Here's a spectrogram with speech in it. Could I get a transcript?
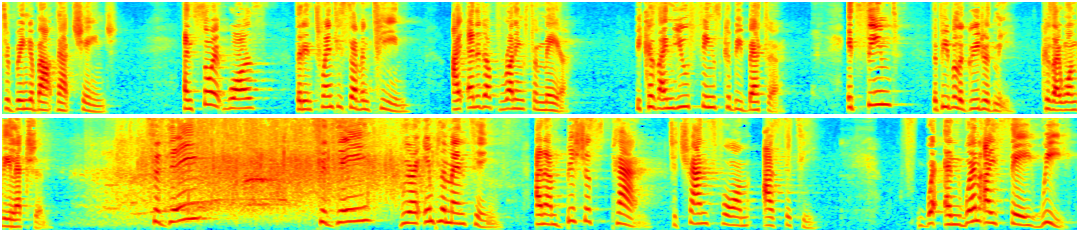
to bring about that change. And so it was that in 2017, I ended up running for mayor because I knew things could be better. It seemed the people agreed with me because I won the election. today, today, we are implementing an ambitious plan to transform our city And when I say we,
